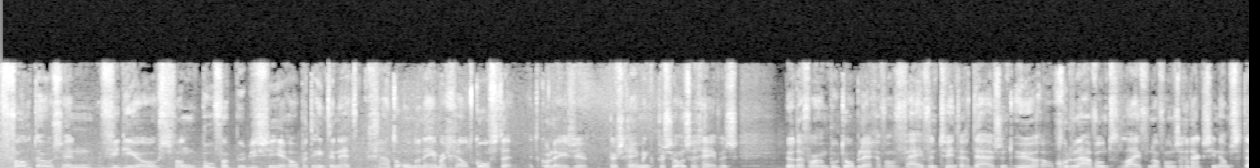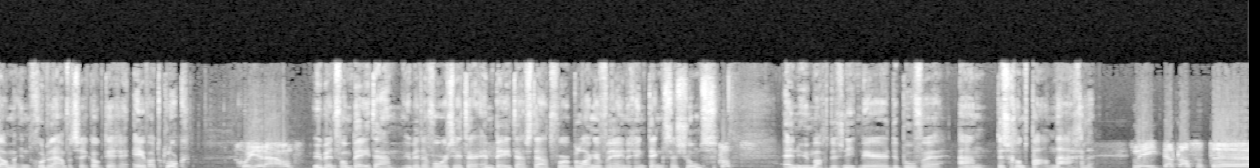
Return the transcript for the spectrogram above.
Foto's en video's van boeven publiceren op het internet gaat de ondernemer geld kosten. Het college Bescherming Persoonsgegevens wil daarvoor een boete opleggen van 25.000 euro. Goedenavond, live vanaf onze redactie in Amsterdam. En goedenavond zeg ik ook tegen Ewart Klok. Goedenavond. U bent van Beta, u bent de voorzitter en Beta staat voor Belangenvereniging Tankstations. Klopt. En u mag dus niet meer de boeven aan de schandpaal nagelen. Nee, dat als het uh,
